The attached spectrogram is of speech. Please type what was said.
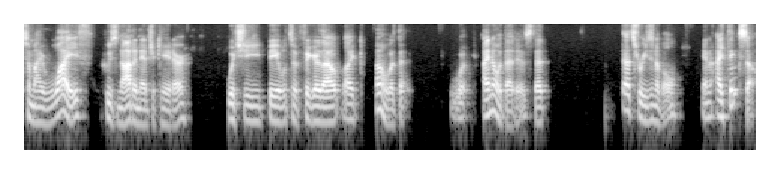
to my wife, who's not an educator, would she be able to figure that out like, oh, what that what I know what that is. That that's reasonable. And I think so.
